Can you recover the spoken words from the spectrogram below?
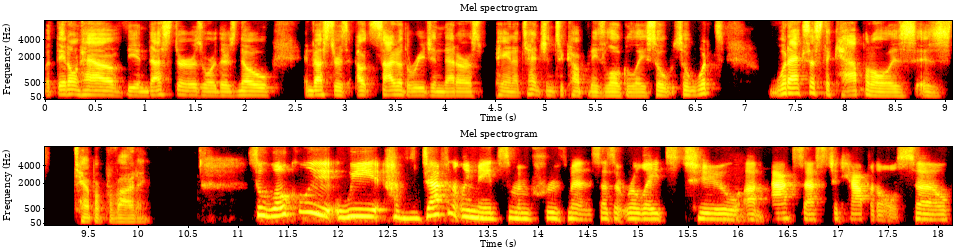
but they don't have the investors or there's no investors outside of the region that are paying attention to companies locally. So, so what's what access to capital is is Tampa providing? So locally, we have definitely made some improvements as it relates to um, access to capital. So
